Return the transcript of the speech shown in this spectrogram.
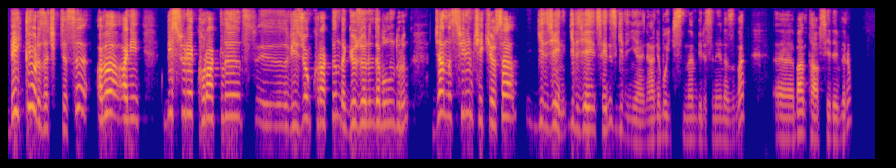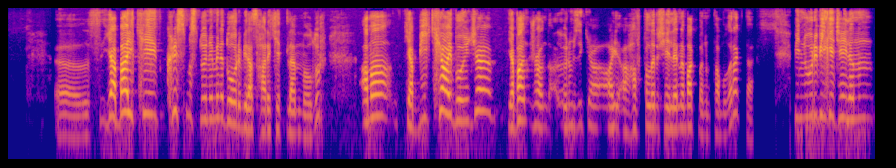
bekliyoruz açıkçası ama hani bir süre kuraklığı, e, vizyon kuraklığını da göz önünde bulundurun. Canınız film çekiyorsa gideceğin, gidecekseniz gidin yani. Hani bu ikisinden birisini en azından. Ee, ben tavsiye edebilirim. Ee, ya belki Christmas dönemine doğru biraz hareketlenme olur. Ama ya bir iki ay boyunca ya ben şu an önümüzdeki ay, haftaları şeylerine bakmadım tam olarak da. Bir Nuri Bilge Ceylan'ın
